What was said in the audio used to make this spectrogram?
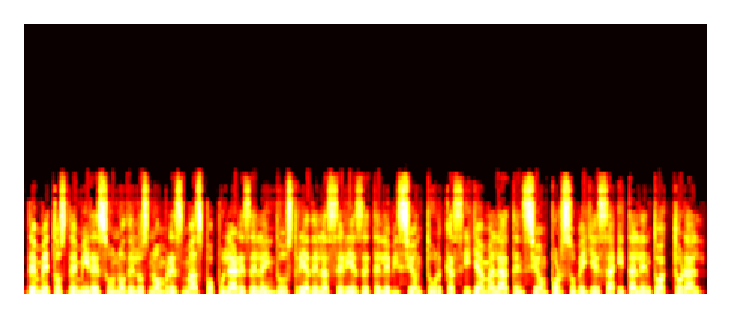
Demetos Demir es uno de los nombres más populares de la industria de las series de televisión turcas y llama la atención por su belleza y talento actoral.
